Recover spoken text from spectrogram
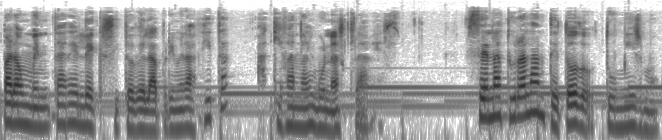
Para aumentar el éxito de la primera cita, aquí van algunas claves. Sé natural ante todo, tú mismo.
